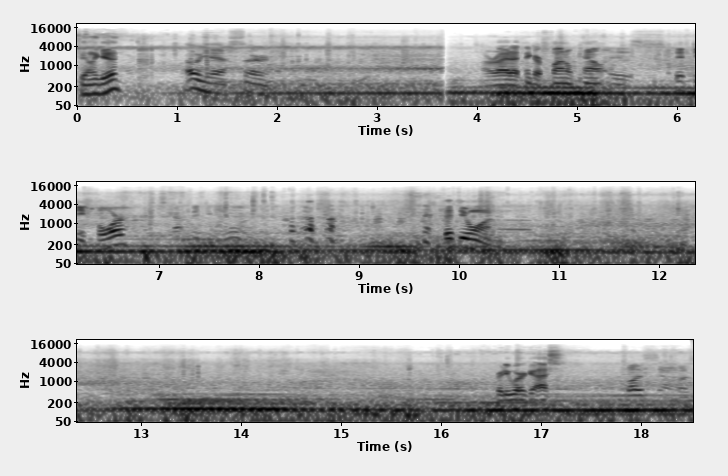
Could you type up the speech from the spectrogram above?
Feeling good? Oh, yes, sir. All right, I think our final count is 54. It's got 51. 51. Pretty work, guys. Close. Close.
